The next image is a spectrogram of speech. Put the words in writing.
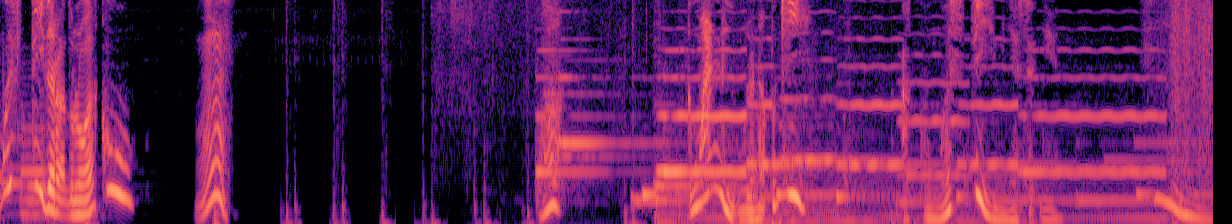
Mesti tak nak tolong aku. Hmm. Hah? Kemana Mula nak pergi? Aku mesti menyiasatnya. Hmm?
